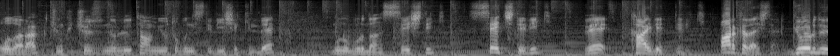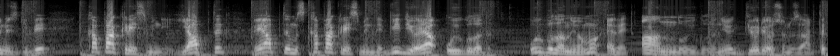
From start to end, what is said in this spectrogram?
olarak çünkü çözünürlüğü tam YouTube'un istediği şekilde bunu buradan seçtik. Seç dedik ve kaydet dedik. Arkadaşlar gördüğünüz gibi kapak resmini yaptık ve yaptığımız kapak resmini de videoya uyguladık. Uygulanıyor mu? Evet anında uygulanıyor. Görüyorsunuz artık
